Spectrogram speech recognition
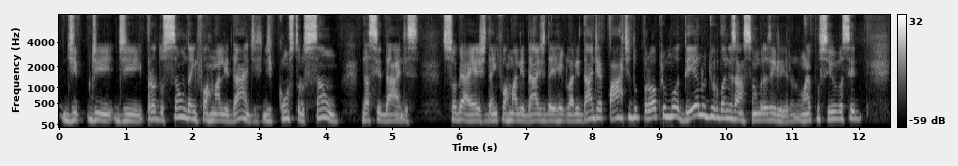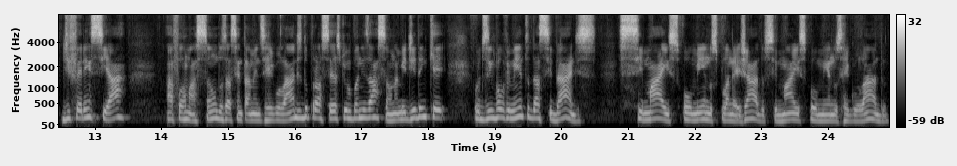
de, de, de produção da informalidade, de construção das cidades sob a égide da informalidade e da irregularidade é parte do próprio modelo de urbanização brasileiro. Não é possível você diferenciar a formação dos assentamentos irregulares do processo de urbanização, na medida em que o desenvolvimento das cidades se mais ou menos planejado, se mais ou menos regulado,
